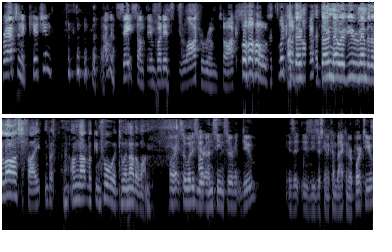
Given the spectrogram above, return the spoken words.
traps in the kitchen. I would say something, but it's locker room talk. Oh, look I don't, I don't know if you remember the last fight, but I'm not looking forward to another one. All right. So, what does your unseen servant do? Is it is he just going to come back and report to you?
